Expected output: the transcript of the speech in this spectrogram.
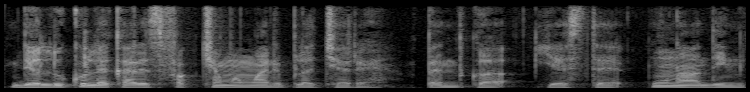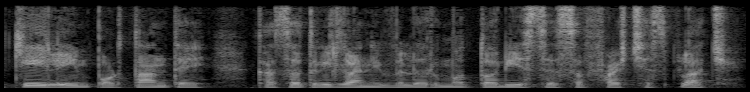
de lucrurile care îți fac cea mai mare plăcere, pentru că este una din cheile importante ca să treci la nivelul următor, este să faci ce-ți place.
